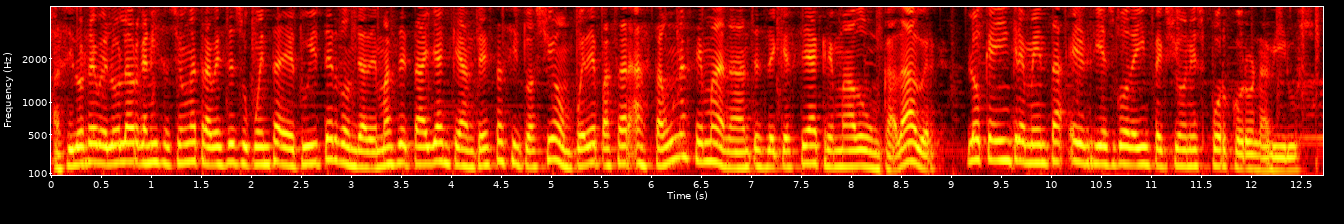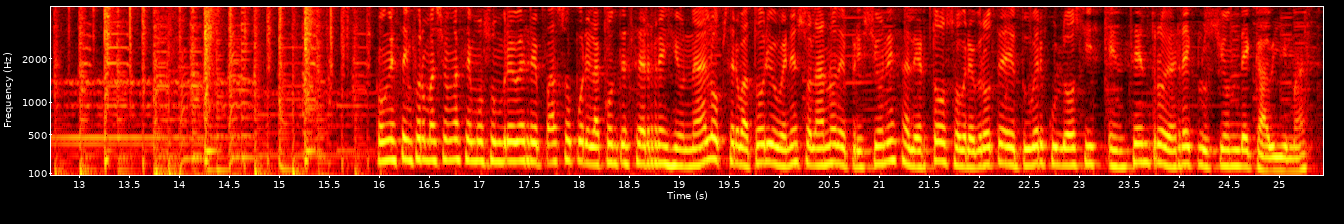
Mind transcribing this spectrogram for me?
Así lo reveló la organización a través de su cuenta de Twitter, donde además detallan que ante esta situación puede pasar hasta una semana antes de que sea cremado un cadáver, lo que incrementa el riesgo de infecciones por coronavirus. Con esta información hacemos un breve repaso por el acontecer regional. Observatorio Venezolano de Prisiones alertó sobre brote de tuberculosis en centro de reclusión de Cabimas.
